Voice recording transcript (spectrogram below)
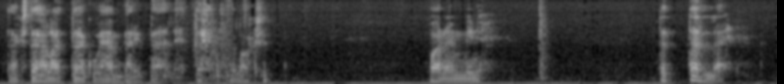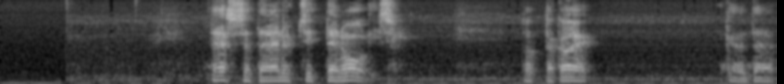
pitääkö tähän laittaa joku ämpäri päälle, että se paremmin. Tällä. Tässä tää nyt sitten olisi. Totta kai käytetään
